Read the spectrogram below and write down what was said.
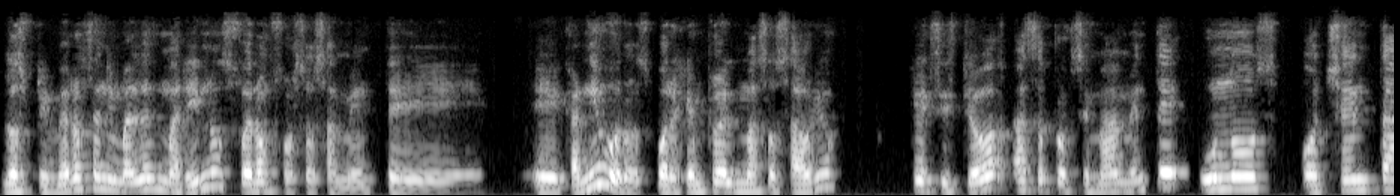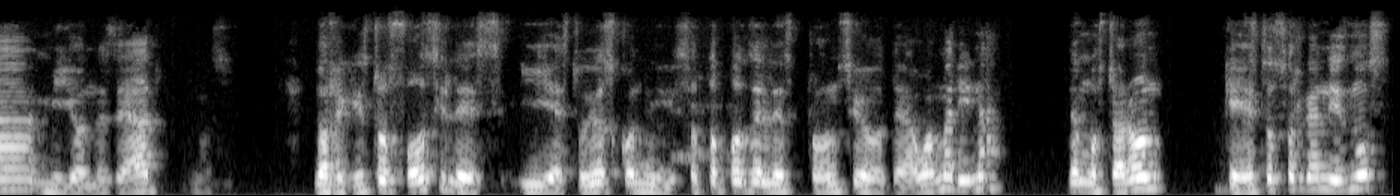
Los primeros animales marinos fueron forzosamente eh, carnívoros. Por ejemplo, el masosaurio, que existió hace aproximadamente unos 80 millones de años. Los registros fósiles y estudios con isótopos del estroncio de agua marina demostraron que estos organismos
